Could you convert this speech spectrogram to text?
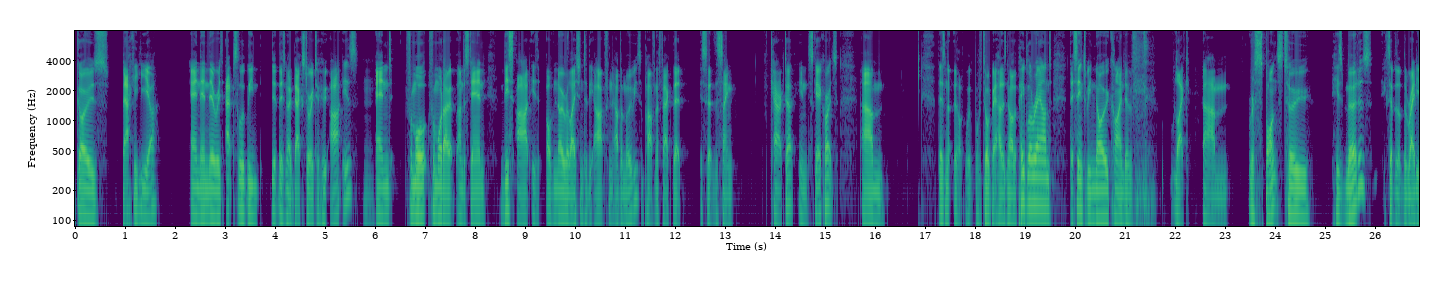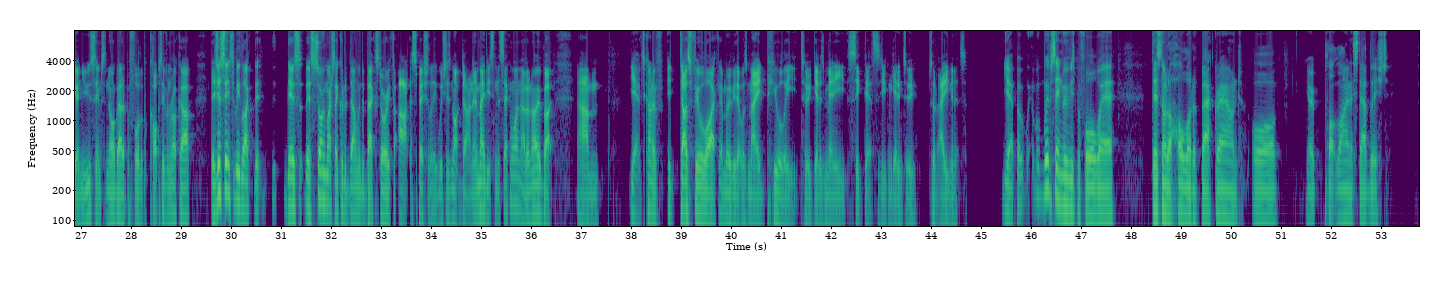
goes back a year, and then there is absolutely there's no backstory to who Art is, hmm. and from all from what I understand, this art is of no relation to the art from the other movies, apart from the fact that it's the same character in scare quotes. Um, there's no we- we've talked about how there's no other people around. There seems to be no kind of like um, response to his murders, except that the radio news seems to know about it before the cops even rock up. There just seems to be like there's there's so much they could have done with the backstory for art, especially, which is not done. And maybe it's in the second one, I don't know, but um, yeah, it's kind of it does feel like a movie that was made purely to get as many sick deaths as you can get into sort of 80 minutes. Yeah, but we've seen movies before where there's not a whole lot of background or you know plot line established.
